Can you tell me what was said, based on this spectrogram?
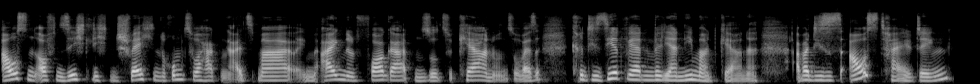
außen offensichtlichen Schwächen rumzuhacken, als mal im eigenen Vorgarten so zu kehren und so. Weißt du? Kritisiert werden will ja niemand gerne. Aber dieses Austeilding,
